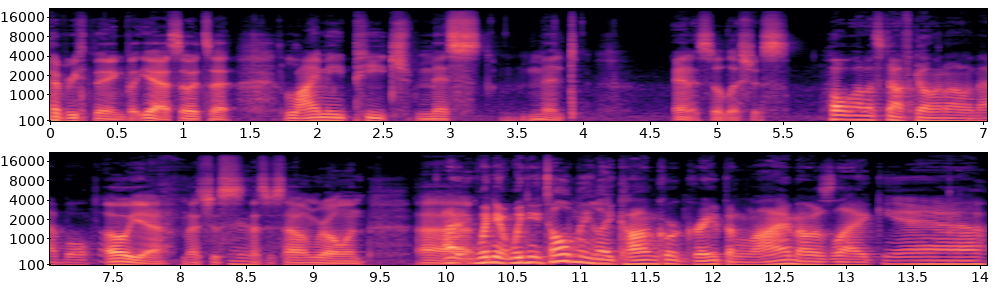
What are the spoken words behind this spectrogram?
everything. But yeah, so it's a limey peach mist mint, and it's delicious. Whole lot of stuff going on in that bowl. Oh yeah, that's just that's just how I'm rolling. Uh, I, when you when you told me like Concord grape and lime, I was like, yeah,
